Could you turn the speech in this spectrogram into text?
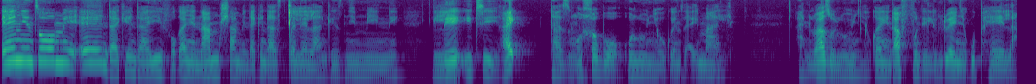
enye intsomi endakhe ndayiva okanye nam mhlawumbi ndakhe ndazixelela ngezinye imini yile ithi hayi ndazi ngohlobo olunye ukwenza imali. Andilwazi olunye okanye ndafundela into enye kuphela.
